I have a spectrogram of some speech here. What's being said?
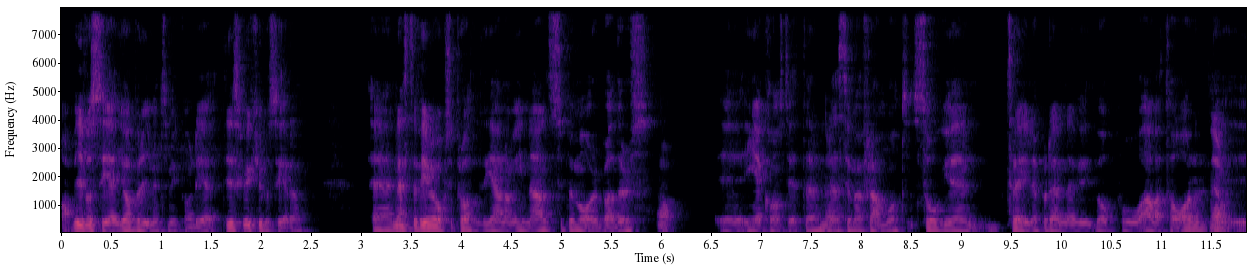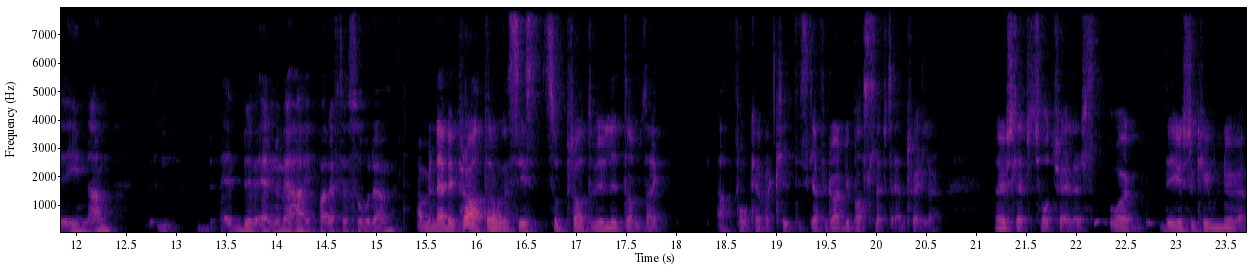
Ja, vi får se, jag bryr mig inte så mycket om det. Det ska bli kul att se den. Eh, nästa film har vi också pratat lite grann om innan, Super Mario Brothers. Ja. Eh, inga konstigheter, Nej. den ser man fram emot. Såg en trailer på den när vi var på Avatar Ja. eh, innan. Eh, Blev ännu mer hypad efter jag såg den. Ja, men när vi pratade om det sist så pratade vi lite om här, att folk kan vara kritiska för då hade det bara släppts en trailer. Nu har det släppts två trailers och det är ju så kul nu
